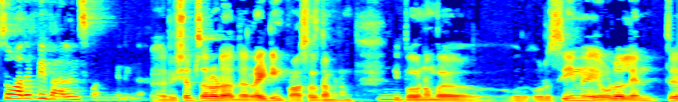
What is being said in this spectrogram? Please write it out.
ஸோ அதை எப்படி பேலன்ஸ் பண்ணுங்க நீங்கள் ரிஷப் சாரோட அந்த ரைட்டிங் ப்ராசஸ் தான் மேடம் இப்போ நம்ம ஒரு ஒரு சீனு எவ்வளோ லென்த்து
